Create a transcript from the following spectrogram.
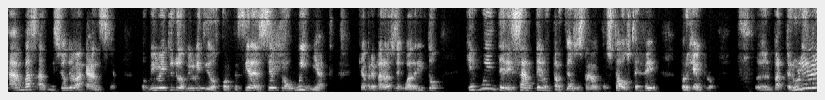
Ambas admisión de vacancia, 2021 y 2022, cortesía del Centro Wiñac, que ha preparado este cuadrito, que es muy interesante, los partidos están al costado, usted ve, por ejemplo, el Perú Libre,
